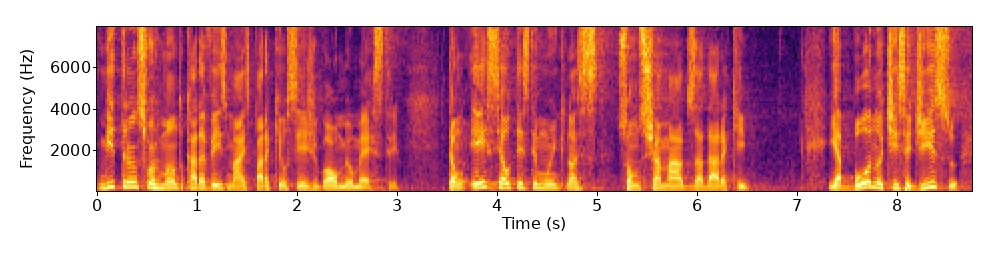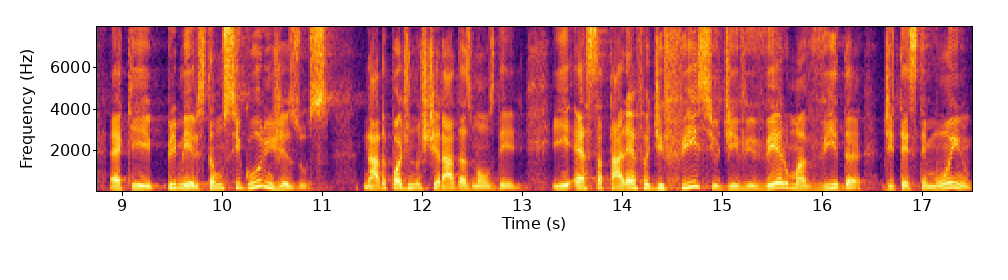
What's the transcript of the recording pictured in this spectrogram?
me transformando cada vez mais para que eu seja igual ao meu mestre. Então, esse é o testemunho que nós somos chamados a dar aqui. E a boa notícia disso é que, primeiro, estamos seguros em Jesus. Nada pode nos tirar das mãos dele. E essa tarefa difícil de viver uma vida de testemunho,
